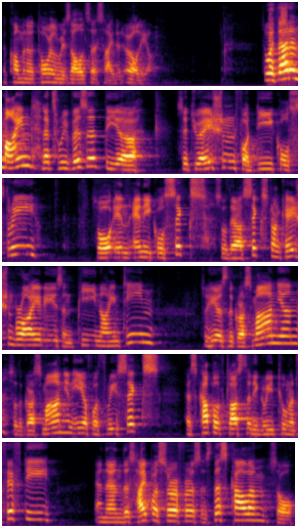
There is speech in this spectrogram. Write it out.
the combinatorial results I cited earlier. So with that in mind, let's revisit the uh, situation for d equals 3. So in n equals 6, so there are six truncation varieties in P19. So here's the Grassmannian. So the Grassmannian here for 3, 6 has coupled cluster degree 250. And then this hypersurface is this column. So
